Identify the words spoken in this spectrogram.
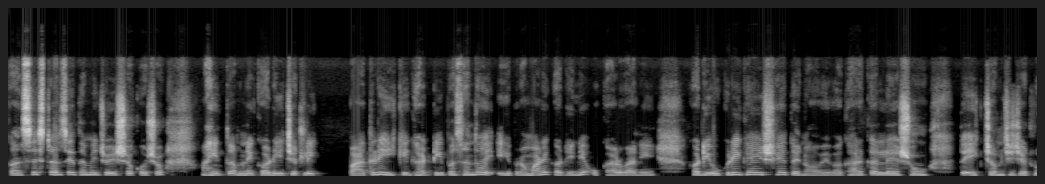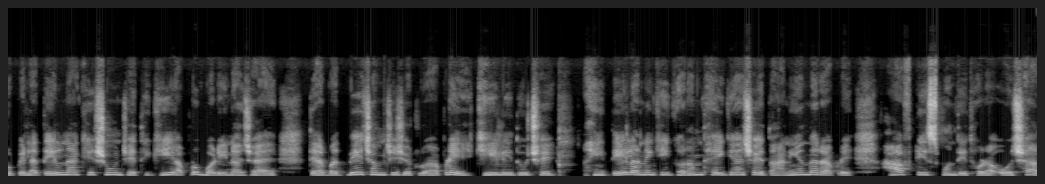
કન્સિસ્ટન્સી તમે જોઈ શકો છો. અહીં તમને કઢી જેટલી પાતળી કે ઘાટી પસંદ હોય એ પ્રમાણે કઢીને ઉકાળવાની. કઢી ઉકળી ગઈ છે, તો એનો હવે વઘાર કરી લેશું. તો એક ચમચી જેટલું પહેલાં તેલ નાખીશું, જેથી ઘી આપણું બળી ન જાય. ત્યારબાદ બે ચમચી જેટલું આપણે ઘી લીધું છે. અહીં તેલ અને ઘી ગરમ થઈ ગયા છે, તો આની અંદર આપણે હાફ ટીસ્પૂનથી થોડા ઓછા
